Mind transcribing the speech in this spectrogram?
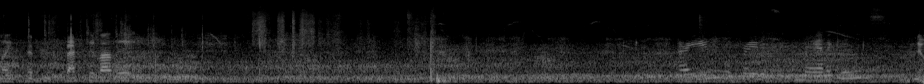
Like the perspective of it? Are you afraid of mannequins? No.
